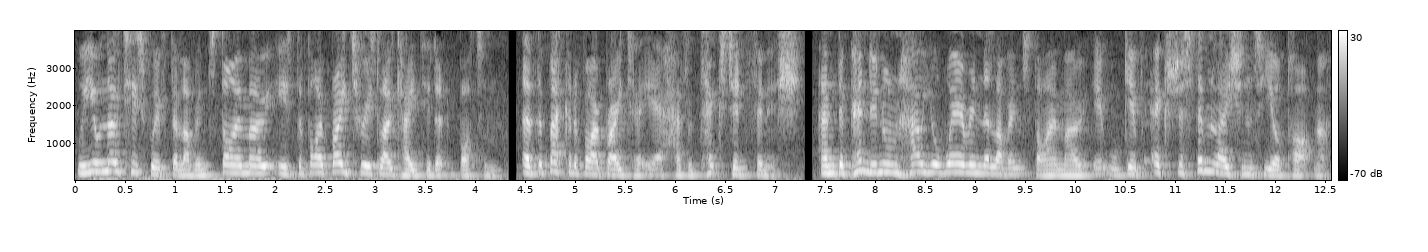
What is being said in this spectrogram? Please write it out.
What you'll notice with the Lovense Diamo is the vibrator is located at the bottom. At the back of the vibrator it has a textured finish and depending on how you're wearing the Lovense Diamo it will give extra stimulation to your partner.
